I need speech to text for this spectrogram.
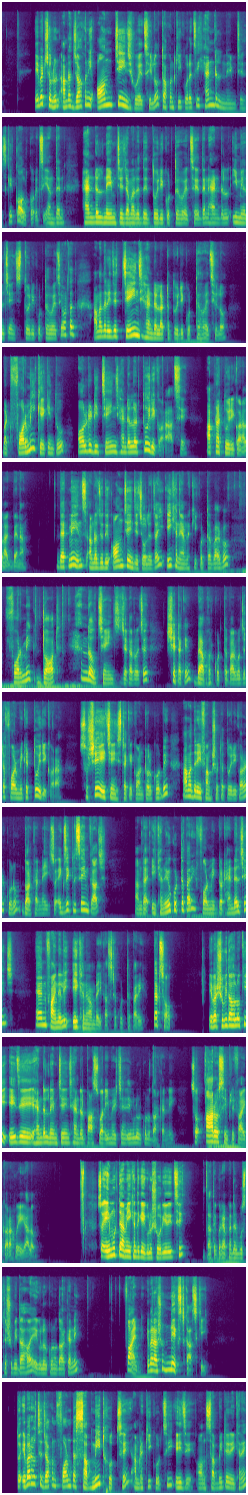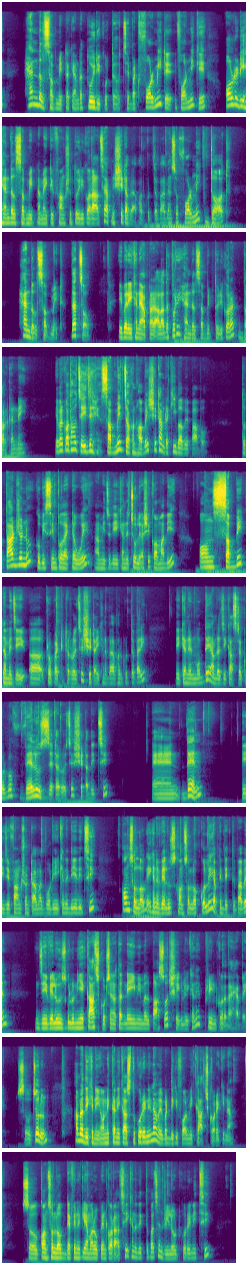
এবার চলুন আমরা যখনই অন চেঞ্জ হয়েছিল, তখন কি করেছি? হ্যান্ডেল নেম চেঞ্জকে কল করেছি। And then handle name change আমাদের তৈরি করতে হয়েছে দেন হ্যান্ডেল ইমেল চেঞ্জ তৈরি করতে হয়েছে। অর্থাৎ আমাদের এই যে চেঞ্জ হ্যান্ডেলারটা তৈরি করতে হয়েছিল বাট ফর্মিকে কিন্তু অলরেডি চেঞ্জ হ্যান্ডেলার তৈরি করা আছে, আপনার তৈরি করা লাগবে না। দ্যাট মিন্স আমরা যদি অন চেঞ্জে চলে যাই, এইখানে আমরা কি করতে পারব? ফর্মিক ডট হ্যান্ডেল চেঞ্জ যেটা রয়েছে সেটাকে ব্যবহার করতে পারব, যেটা ফর্মিকের তৈরি করা। সো সে এই চেঞ্জটাকে কন্ট্রোল করবে। আমাদের এই ফাংশনটা তৈরি করার কোনো দরকার নেই। সো এক্স্যাক্টলি সেম কাজ আমরা এইখানেও করতে পারি Formik dot handle change and finally এইখানেও আমরা এই কাজটা করতে পারি। দ্যাটস অল এবার সুবিধা হলো কি? এই যে handle name change handle password image change এগুলোর কোনো দরকার নেই। সো আরও সিম্পলিফাই করা হয়ে গেল। সো এই মুহূর্তে আমি এখান থেকে এগুলো সরিয়ে দিচ্ছি, যাতে করে আপনাদের বুঝতে সুবিধা হয়, এগুলোর কোনো দরকার নেই। ফাইন এবার আসুন নেক্সট কাজ কি? তো এবার হচ্ছে যখন ফর্মটা সাবমিট হচ্ছে, আমরা কি করছি? এই যে অন সাবমিটের এখানে হ্যান্ডেল সাবমিটটাকে আমরা তৈরি করতে হচ্ছে। বাট ফর্মিটে ফর্মিকে অলরেডি হ্যান্ডেল সাবমিট নামে একটি ফাংশন তৈরি করা আছে, আপনি সেটা ব্যবহার করতে পারবেন। So Formik dot handle submit that's all এবার এখানে আপনার আলাদা করে হ্যান্ডেল সাবমিট তৈরি করার দরকার নেই। এবার কথা হচ্ছে এই যে সাবমিট যখন হবে, সেটা আমরা কীভাবে পাবো? তো তার জন্য খুবই সিম্পল একটা ওয়ে আমি যদি এখানে চলে আসি কমা দিয়ে অন সাবমিট নামে যেই প্রপার্টিটা রয়েছে সেটা এখানে ব্যবহার করতে পারি। এইখানের মধ্যে আমরা যে কাজটা করব ভ্যালুজ যেটা রয়েছে সেটা দিচ্ছি। অ্যান্ড দেন এই যে ফাংশনটা আমার বডি এখানে দিয়ে দিচ্ছি। কনসোল লগ এখানে ভ্যালুজ কনসোল লগ করলেই আপনি দেখতে পাবেন যে ভ্যালুজগুলো নিয়ে কাজ করছেন অর্থাৎ নেইম ইমেল পাসওয়ার্ড সেগুলো এখানে প্রিন্ট করে দেখাবে। সো চলুন, আমরা দেখে নিই, অনেকখানি কাজ তো করে নিলাম, এবার দেখি ফর্মে কাজ করে কিনা। সো কনসোল লগ ডেফিনেটলি আমার ওপেন করা আছে, এখানে দেখতে পাচ্ছেন রিলোড করে নিচ্ছি।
